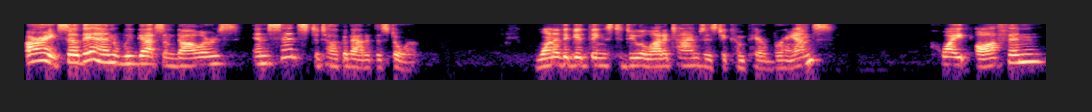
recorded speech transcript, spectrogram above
All right, so then we've got some dollars and cents to talk about at the store. One of the good things to do a lot of times is to compare brands. Quite often,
